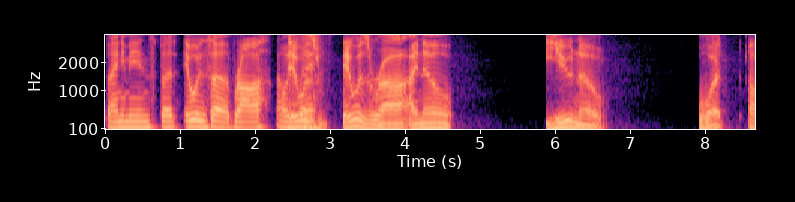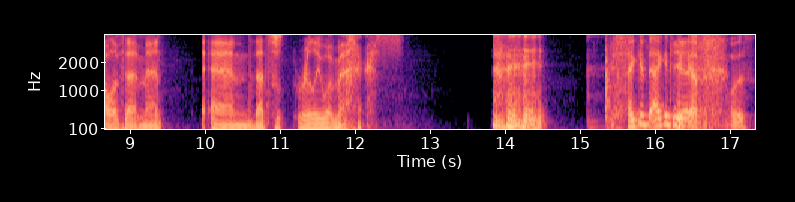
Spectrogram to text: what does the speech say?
by any means, but it was uh raw. I would It say. was it was raw. I know you know what all of that meant, and that's really what matters. I could I could pick Yeah. up what was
